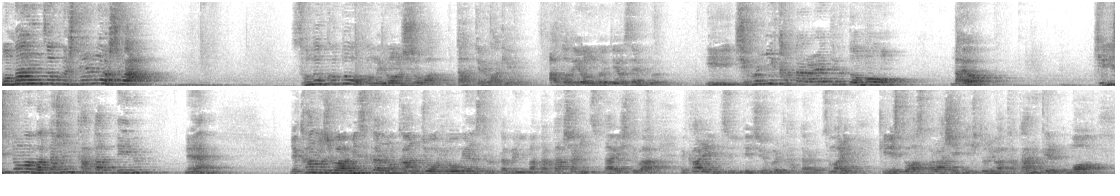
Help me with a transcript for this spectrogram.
もう満足してるの主は。そのことをこの4章は歌ってるわけよ。後で読んどいてよ全部。自分に語られてると思うんだよ。キリストが私に語っている。ね。で彼女は自らの感情を表現するためにまた他者に伝えしては彼について十分に語る。つまりキリストは素晴らしいって人には語るけれども、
